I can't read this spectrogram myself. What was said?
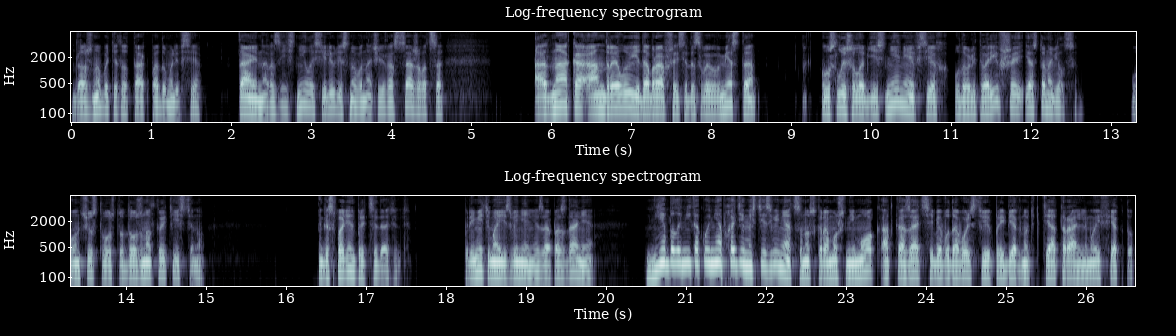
Должно быть, это так, — подумали все. Тайна разъяснилась, и люди снова начали рассаживаться. Однако Андре Луи, добравшийся до своего места, услышал объяснение, всех удовлетворившее, и остановился. Он чувствовал, что должен открыть истину. «Господин председатель, примите мои извинения за опоздание». Не было никакой необходимости извиняться, но Скоромуш не мог отказать себе в удовольствии прибегнуть к театральному эффекту.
